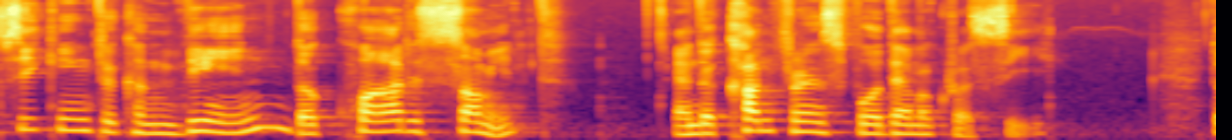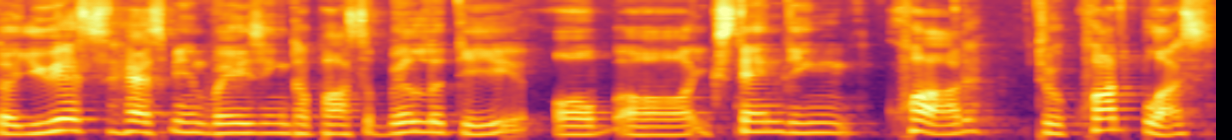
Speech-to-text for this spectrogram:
seeking to convene the Quad Summit and the Conference for Democracy. The US has been raising the possibility of uh, extending Quad to Quad Plus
